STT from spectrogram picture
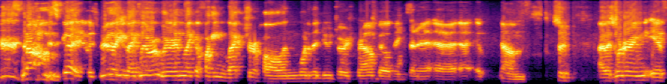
no, it was good. It was really like we were we were in like a fucking lecture hall in one of the new George Brown buildings, and uh, uh, uh, um, so I was wondering if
